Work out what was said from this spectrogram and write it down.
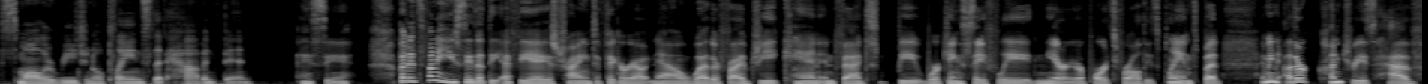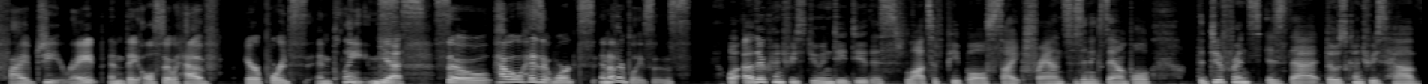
smaller regional planes that haven't been. I see. But it's funny you say that the FAA is trying to figure out now whether 5G can, in fact, be working safely near airports for all these planes. But I mean, other countries have 5G, right? And they also have airports and planes. Yes. So, how has it worked in other places? Well, other countries do indeed do this. Lots of people cite France as an example. The difference is that those countries have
